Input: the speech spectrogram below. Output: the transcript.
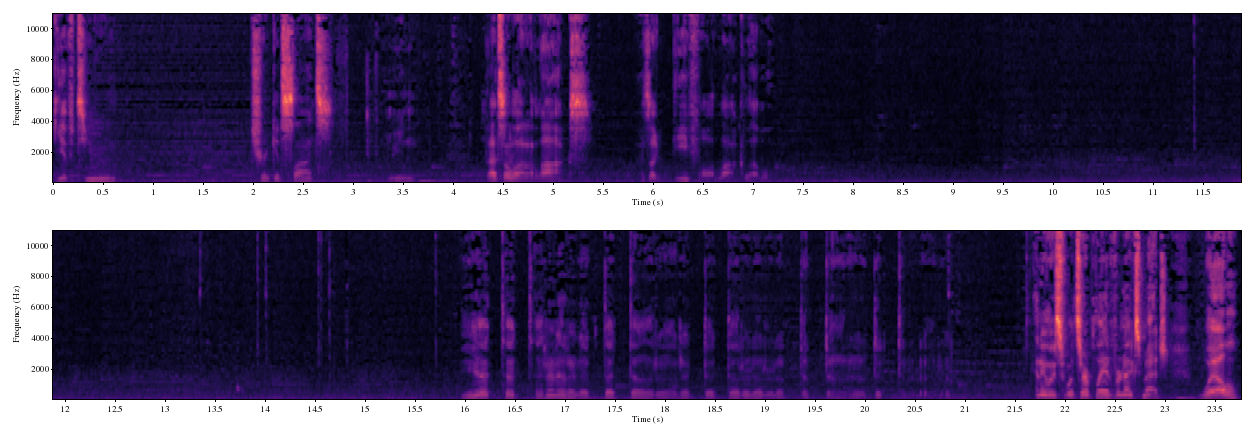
gift you trinket slots. I mean, that's a lot of locks. That's like default lock level. Anyway, so what's our plan for next match? Well,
